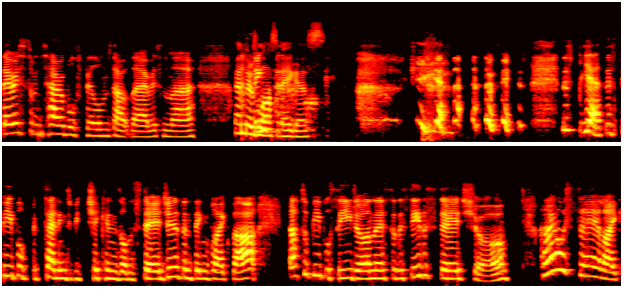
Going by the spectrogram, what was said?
there is some terrible films out there, isn't there? And there's think, Las Vegas. yeah, there's, yeah, there's people pretending to be chickens on stages and things like that. That's what people see, don't they? So they see the stage show. And I always say, like,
